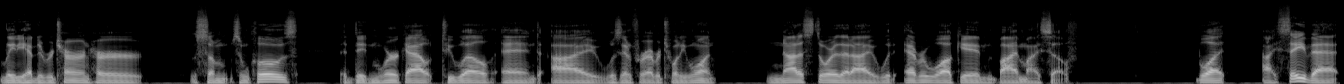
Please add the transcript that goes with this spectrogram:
lady had to return her some some clothes that didn't work out too well, and I was in Forever Twenty One. Not a store that I would ever walk in by myself. But I say that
